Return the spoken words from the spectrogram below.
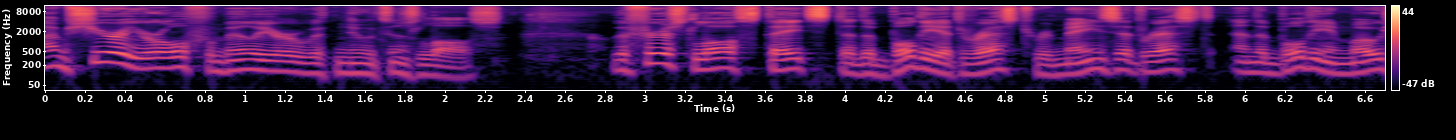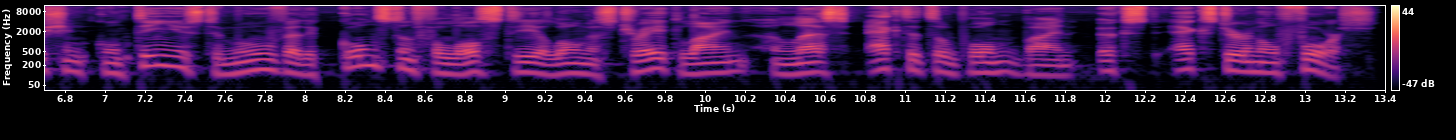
I'm sure you're all familiar with Newton's laws. The first law states that the body at rest remains at rest and the body in motion continues to move at a constant velocity along a straight line unless acted upon by an ex external force.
